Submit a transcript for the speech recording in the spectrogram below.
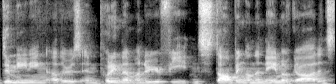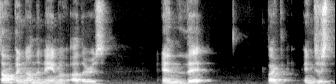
demeaning others and putting them under your feet and stomping on the name of God and stomping on the name of others and that like and just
